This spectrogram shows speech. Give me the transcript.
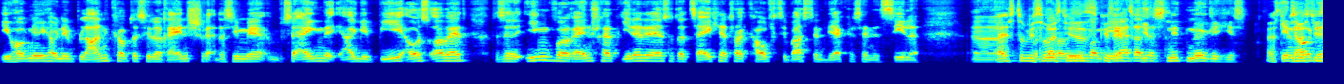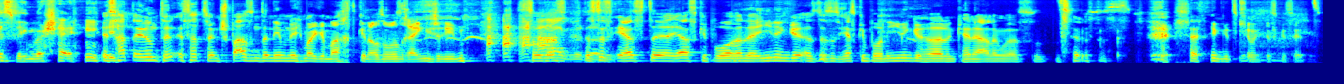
Ich habe nämlich auch den Plan gehabt, dass ich da reinschreibe, dass ich mir seine eigene AGB ausarbeite, dass er irgendwo reinschreibt, jeder, der es unterzeichnet hat, kauft Sebastian Werker seine Seele. Äh, Weißt du, wieso es ich dieses Gesetz gelernt, dass gibt? es nicht möglich ist. Weißt du, Genau wieso es dieses- deswegen wahrscheinlich. Es hat, ein es hat so ein Spaßunternehmen nicht mal gemacht, genau sowas reingeschrieben. so, dass, dass das erste Erstgeborene ihnen, also dass das Erstgeborene ihnen gehört und keine Ahnung was. Das ist, seitdem gibt's, glaube ich, das Gesetz.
